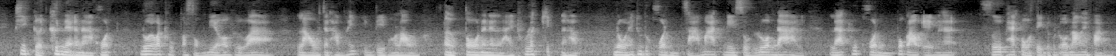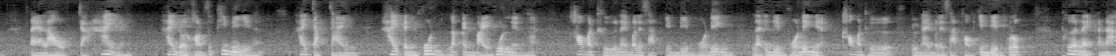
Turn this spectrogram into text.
ๆ ที่เกิดขึ้นในอนาคต ด้วยวัตถุประสงค์เดียวก็คือว่าเราจะทำให้อินดีของเราเติบโตในหลายธุรกิจนะครับ โดยให้ทุกๆคนสามารถมีส่วนร่วมได้ และทุกคนพวกเราเองนะฮะซื้อแพ็คปกติเดี๋ยวคุณโอมเล่าให้ฟัง แต่เราจะให้นะให้โดยความรู้สึกที่ดีนะให้จากใจให้เป็นหุ้นและเป็นใบหุ้นเลยนะฮะเข้ามาถือในบริษัทอินดีมโฮดดิ้งและอินดีมโฮดดิ้งเนี่ยเข้ามาถืออยู่ในบริษัทของอินดีมกรุ๊ปเพื่อในอนา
